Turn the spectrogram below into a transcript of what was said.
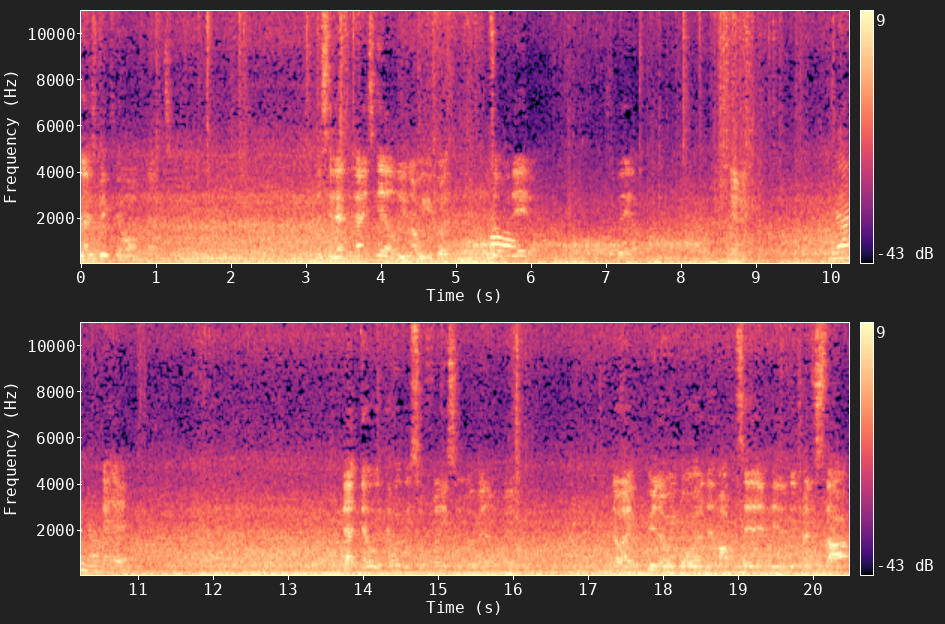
big hill on that. You see, that's a nice hill. You know, you go. It's over oh. there. It's over there. Yeah, I know. Yeah. That that would that would be so funny to move in. Like, you know, like you know, we go in the opposite and then they try to stop.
